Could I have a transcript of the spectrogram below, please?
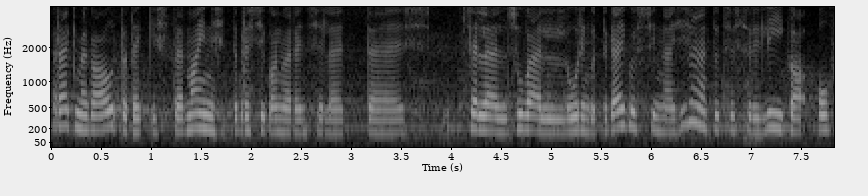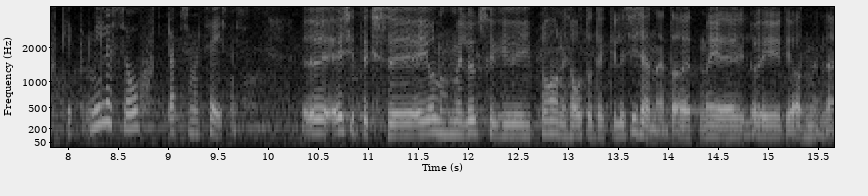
räägime ka autotekist, mainisite pressikonverentsil, et eh, siis sellel suvel uuringute käigus sinna ei sisenetud, sest see oli liiga ohtlik. milles see oht täpsemalt seisnes? Esiteks ei olnud meil üldsegi plaanis autotekile siseneda, et meil oli teadmine,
